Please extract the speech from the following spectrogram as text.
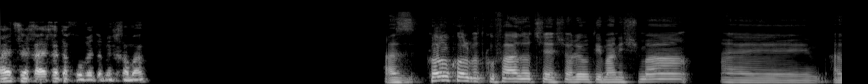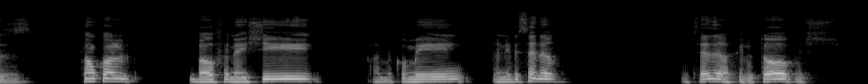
מה אצלך, איך אתה חווה את המלחמה? אז קודם כל, בתקופה הזאת ששואלים אותי מה נשמע, אה, אז קודם כל, באופן האישי, המקומי, אני בסדר. בסדר, אפילו טוב, יש,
